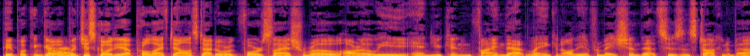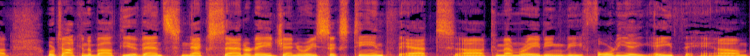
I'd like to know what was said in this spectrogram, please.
people can go. Uh-huh. But just go to uh, prolifedallas.org forward slash row, R-O-E, and you can find that link and all the information that Susan's talking about. We're talking about the events next Saturday, January 16th at, uh, commemorating the 48th, um,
